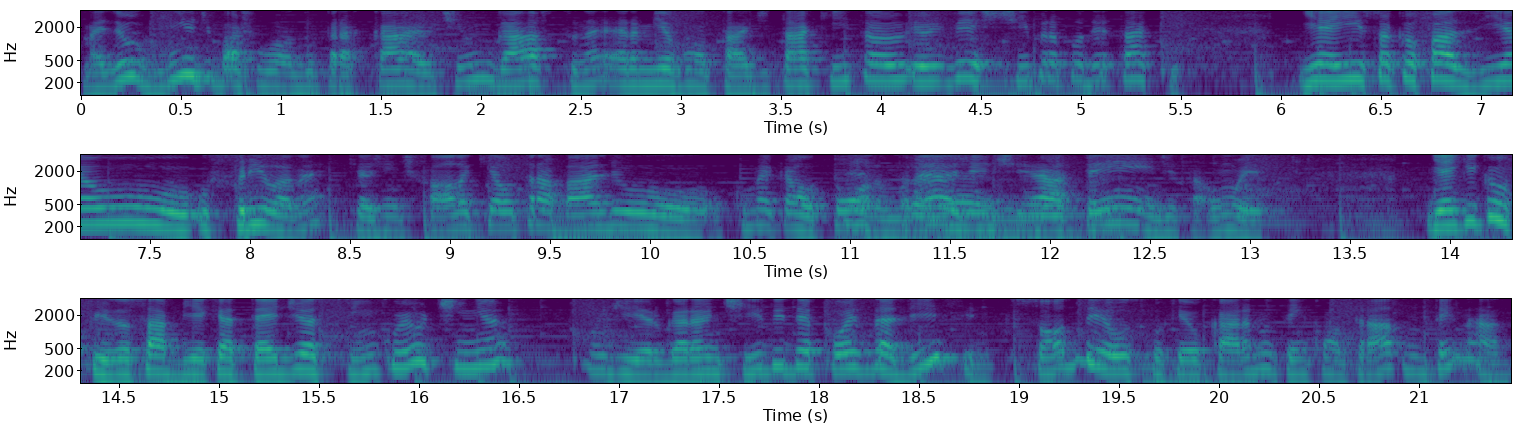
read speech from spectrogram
Mas eu vinha de Baixo Guandu para cá, eu tinha um gasto, né? Era minha vontade de estar aqui, então eu, eu investi para poder estar aqui. E aí, só que eu fazia o, o freela, né? Que a gente fala que é o trabalho, como é que é, autônomo, Extra, né? A gente atende e tal, um extra. E aí o que, que eu fiz? Eu sabia que até dia 5 eu tinha um dinheiro garantido e depois dali, filho, só Deus, porque o cara não tem contrato, não tem nada.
